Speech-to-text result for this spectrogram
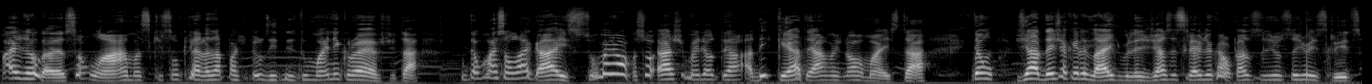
Mas não, galera, são armas que são criadas a partir dos itens do Minecraft, tá? Então, mas são legais, são melhor, são, acho melhor ter, de que até armas normais, tá? Então, já deixa aquele like, beleza? Já se inscreve no canal caso vocês não sejam inscritos.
